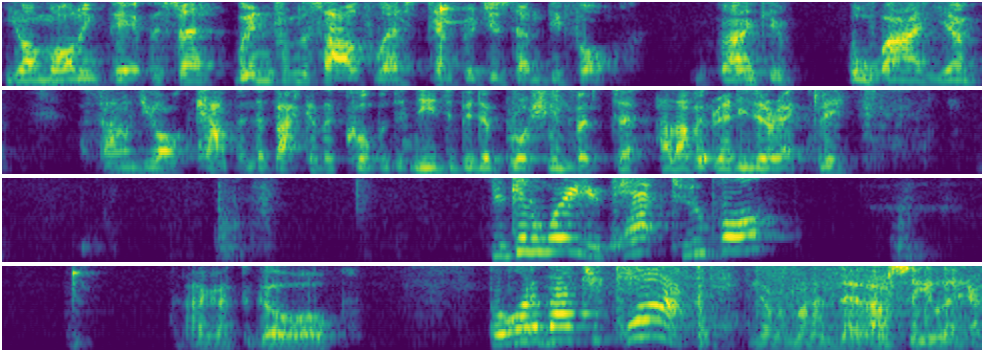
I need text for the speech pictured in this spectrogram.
Your morning paper, sir. Wind from the southwest, temperature 74. Thank you. Oh, I, um, I found your cap in the back of the cupboard. It needs a bit of brushing, but uh, I'll have it ready directly. You gonna wear your cap, too, Pa? I got to go, Ope. But what about your cap? Never mind that. I'll see you later.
